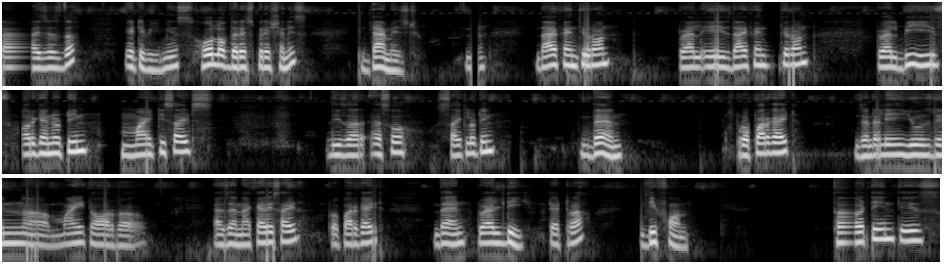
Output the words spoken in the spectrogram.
rises the ATP means whole of the respiration is damaged. Then 12A is diafenthiuron 12B is organotin miticides. These are azocyclotin then propargite generally used in uh, mite or uh, as an acaricide propargite. Then 12D tetra difon 13th is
